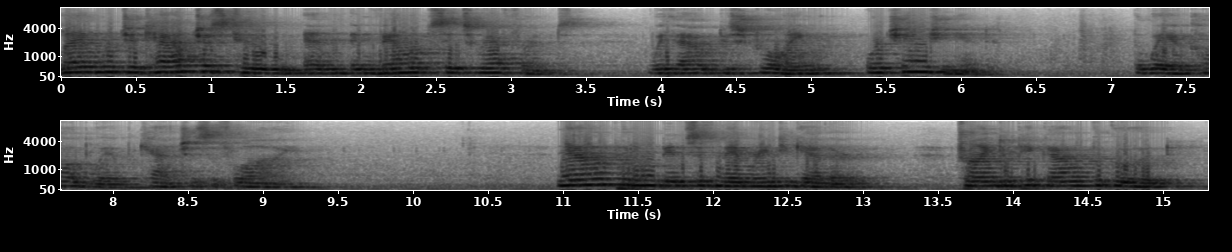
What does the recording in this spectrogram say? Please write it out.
Language attaches to and envelops its reference without destroying or changing it, the way a cobweb catches a fly. Now putting bits of memory together, trying to pick out the good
